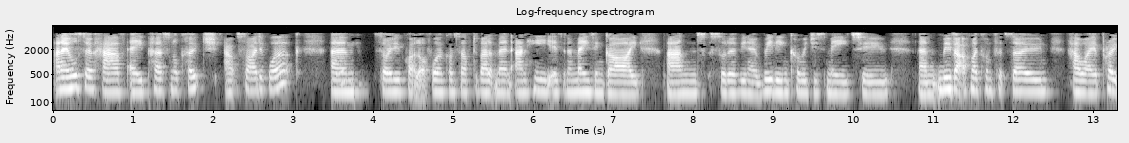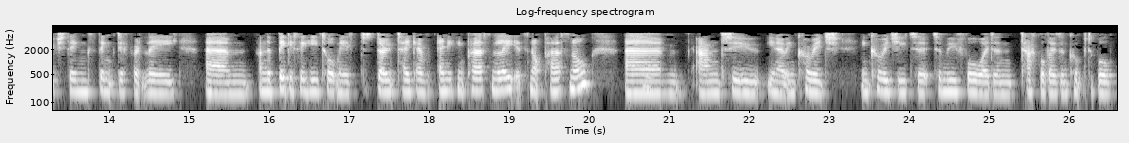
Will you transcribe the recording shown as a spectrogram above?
And I also have a personal coach outside of work. Um, so I do quite a lot of work on self development and he is an amazing guy and sort of, you know, really encourages me to um, move out of my comfort zone, how I approach things, think differently. Um, and the biggest thing he taught me is just don't take anything personally. It's not personal. Um, and to, you know, encourage, encourage you to, to move forward and tackle those uncomfortable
